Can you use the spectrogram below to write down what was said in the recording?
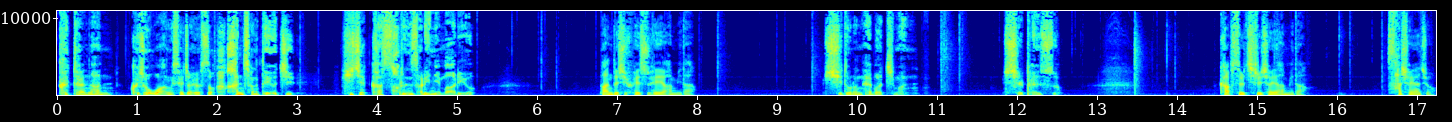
그때 난 그저 왕세자였어. 한창 때였지. 이제 갓 서른 살이니 말이오. 반드시 회수해야 합니다. 시도는 해봤지만 실패했어. 값을 치르셔야 합니다. 사셔야죠.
